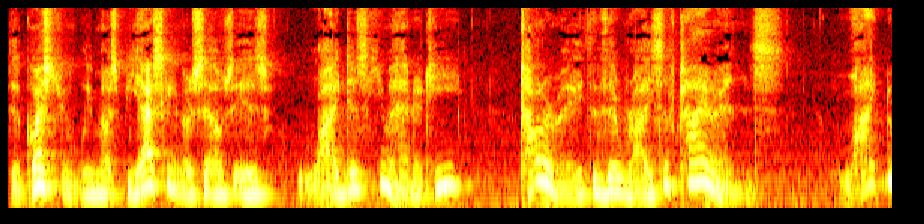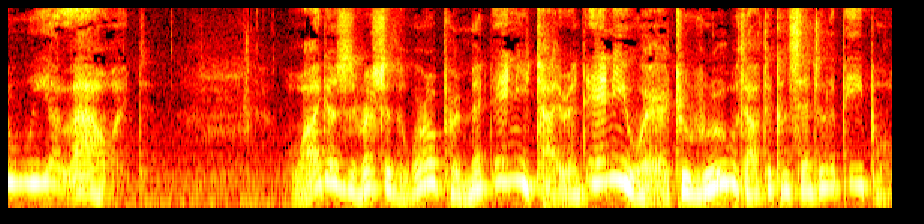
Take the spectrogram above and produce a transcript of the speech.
The question we must be asking ourselves is why does humanity tolerate the rise of tyrants? Why do we allow it? Why does the rest of the world permit any tyrant anywhere to rule without the consent of the people?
